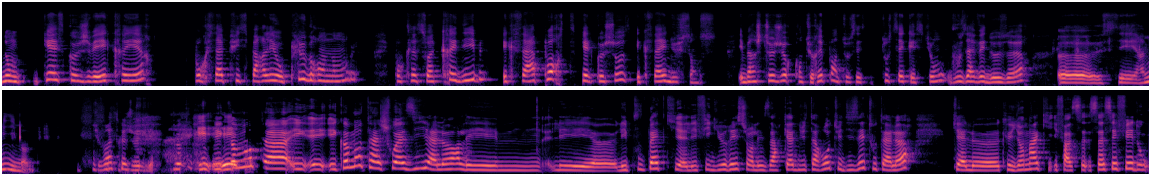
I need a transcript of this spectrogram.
Donc qu'est-ce que je vais écrire pour que ça puisse parler au plus grand nombre, pour que ça soit crédible et que ça apporte quelque chose et que ça ait du sens? Et ben, je te jure, quand tu réponds à tous ces toutes ces questions, vous avez 2 heures, heu, c'est un minimum. Tu vois ce que je veux dire? Donc et Et et comment tu as et et et comment tu as choisi alors les, mmh, les, poupettes qui allaient figurer sur les arcanes du tarot? Tu disais tout à l'heure qu'il y en a qui enfin ça ça s'est fait donc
